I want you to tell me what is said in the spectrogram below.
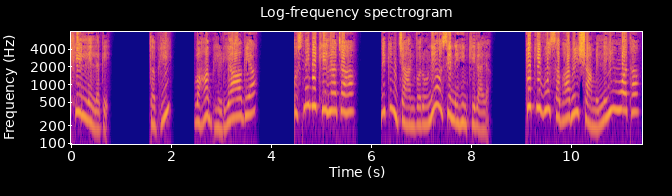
खेलने लगे। तभी वहाँ भेड़िया आ गया। उसने भी खेलना चाहा, लेकिन जानवरों ने उसे नहीं खिलाया क्योंकि वो सभा में शामिल नहीं हुआ था।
